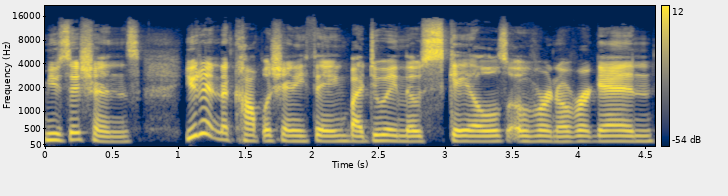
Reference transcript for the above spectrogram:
musicians, you didn't accomplish anything by doing those scales over and over again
